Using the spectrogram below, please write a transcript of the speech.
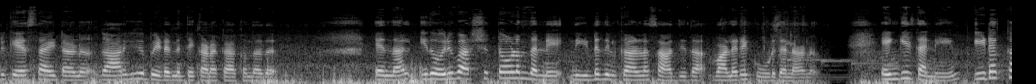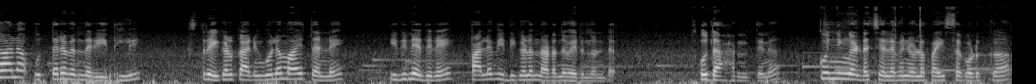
ഒരു കേസായിട്ടാണ് ഗാർഹിക പീഡനത്തെ കണക്കാക്കുന്നത്. എന്നാൽ ഇത് ഒരു വർഷത്തോളം തന്നെ നീണ്ടു നിൽക്കാനുള്ള സാധ്യത വളരെ കൂടുതലാണ്. എങ്കിൽ തന്നെയും ഇടക്കാല ഉത്തരവെന്ന രീതിയിൽ സ്ത്രീകൾക്ക് അനുകൂലമായി തന്നെ ഇതിനെതിരെ പല വിധികളും നടന്നു വരുന്നുണ്ട്. ഉദാഹരണത്തിന് കുഞ്ഞുങ്ങളുടെ ചെലവിനുള്ള പൈസ കൊടുക്കുക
